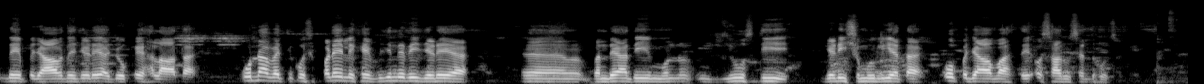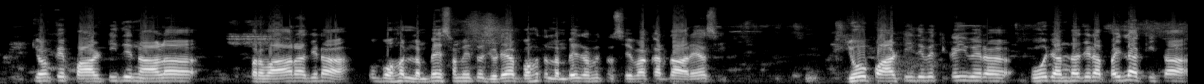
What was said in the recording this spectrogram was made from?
ਦੇ ਪੰਜਾਬ ਦੇ ਜਿਹੜੇ ਅਜੋਕੇ ਹਾਲਾਤ ਆ ਉਹਨਾਂ ਵਿੱਚ ਕੁਝ ਪੜ੍ਹੇ ਲਿਖੇ ਵਿਜ਼ਨਰੀ ਜਿਹੜੇ ਆ ਬੰਦਿਆਂ ਦੀ ਯੂਥ ਦੀ ਜਿਹੜੀ ਸ਼ਮੂਲੀਅਤ ਹੈ ਉਹ ਪੰਜਾਬ ਵਾਸਤੇ ਉਸਾਰੂ ਸਿੱਧ ਹੋ ਸਕੇ। ਕਿਉਂਕਿ ਪਾਰਟੀ ਦੇ ਨਾਲ ਪਰਿਵਾਰ ਆ ਜਿਹੜਾ, ਉਹ ਬਹੁਤ ਲੰਬੇ ਸਮੇਂ ਤੋਂ ਜੁੜਿਆ, ਬਹੁਤ ਲੰਬੇ ਸਮੇਂ ਤੋਂ ਸੇਵਾ ਕਰਦਾ ਆ ਰਿਹਾ ਸੀ। ਜੋ ਪਾਰਟੀ ਦੇ ਵਿੱਚ ਕਈ ਵਾਰ ਹੋ ਜਾਂਦਾ, ਜਿਹੜਾ ਪਹਿਲਾਂ ਕੀਤਾ,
